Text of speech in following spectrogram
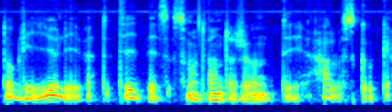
Då blir ju livet tidvis som att vandra runt i halvskugga.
